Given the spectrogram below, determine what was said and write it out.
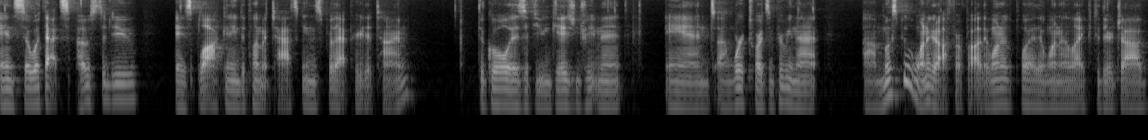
And so what that's supposed to do is block any deployment taskings for that period of time. The goal is if you engage in treatment and um, work towards improving that, um, most people want to get off profile. They want to deploy. They want to like do their job.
